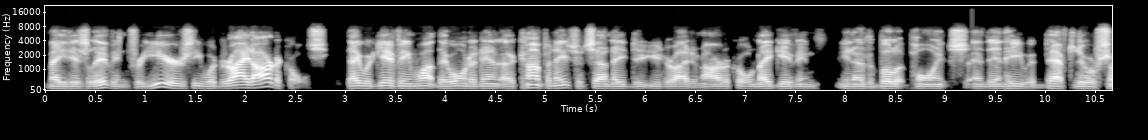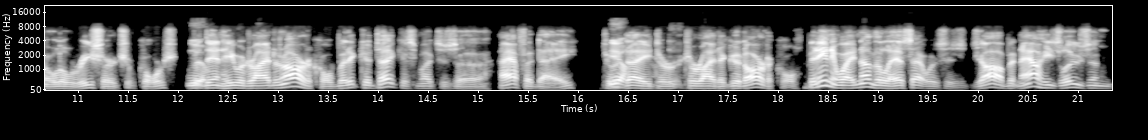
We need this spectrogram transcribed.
made his living for years. He would write articles. They would give him what they wanted in uh, companies would say, I need to, you to write an article, and they give him, you know, the bullet points, and then he would have to do some little research, of course. Yeah. But then he would write an article, but it could take as much as a half a day to Yeah. a day to, to write a good article. But anyway, nonetheless, that was his job. But now he's losing,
